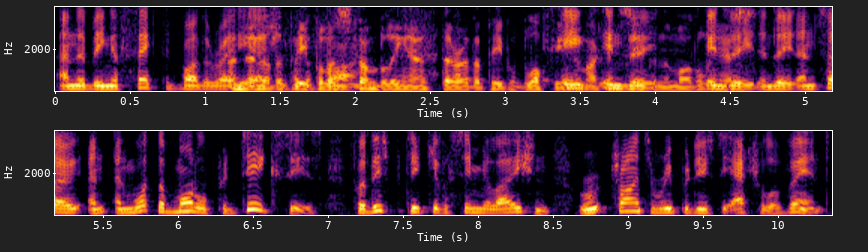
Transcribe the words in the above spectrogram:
and they're being affected by the radiation. And then other people the are stumbling as there are other people blocking them. I can indeed, see from the model. Indeed, yes. indeed. And so, and, and what the model predicts is for this particular simulation, trying to reproduce the actual event,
